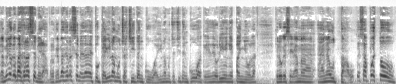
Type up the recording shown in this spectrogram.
a mí lo que más gracia me da, lo que más gracia me da es porque hay una muchachita en Cuba, hay una muchachita en Cuba que es de origen española, creo que se llama Ana Hurtado, que se ha puesto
